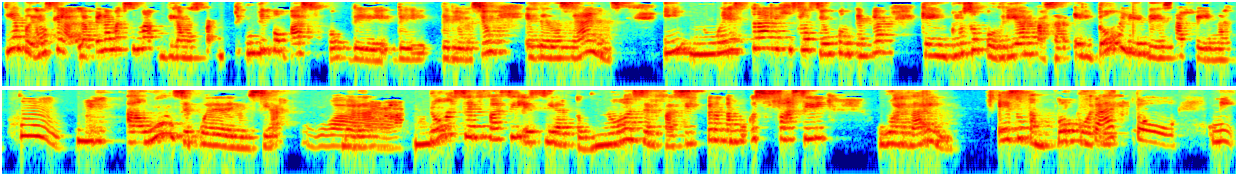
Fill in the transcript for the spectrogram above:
tiempo. Digamos que la, pena máxima, digamos, un tipo básico de, violación es de 12 años. Y nuestra legislación contempla que incluso podría pasar el doble de esa pena. Y aún se puede denunciar, ¿verdad? No va a ser fácil, es cierto, no va a ser fácil, pero tampoco es fácil guardarlo eso tampoco Exacto. Ni,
